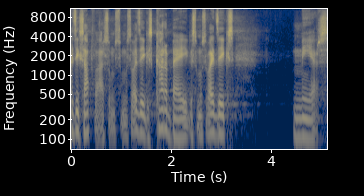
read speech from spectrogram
vajadzīgs apvērsums, mums vajadzīgas kara beigas, mums vajadzīgs miers.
